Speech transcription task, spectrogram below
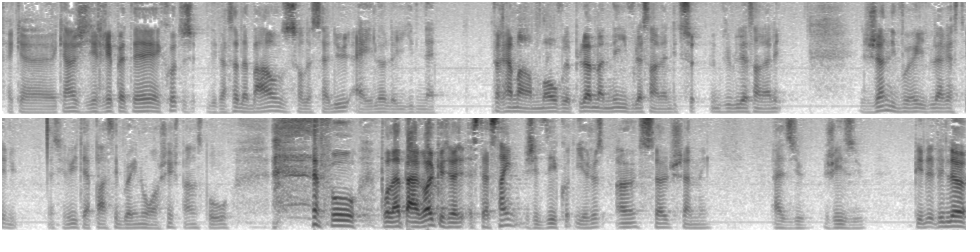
Fait que quand j'y répétais, écoute, des versets de base sur le salut, hey, là, il venait vraiment mauve. Puis là, un il voulait s'en aller tout de suite. Il voulait s'en aller. Le jeune, il voulait, il voulait rester lui. Parce que lui, il était pas assez brainwashé, je pense, pour, pour, pour la parole. que C'était simple. J'ai dit, écoute, il y a juste un seul chemin à Dieu, Jésus. Puis là,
